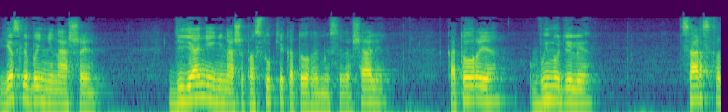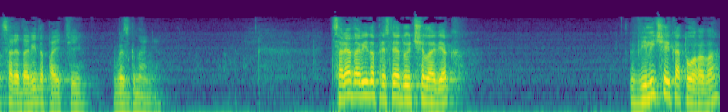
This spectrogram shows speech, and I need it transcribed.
если бы не наши деяния не наши поступки, которые мы совершали, которые вынудили царство царя Давида пойти в изгнание. Царя Давида преследует человек – в величии которого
